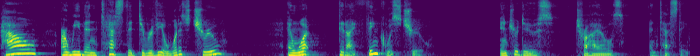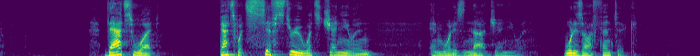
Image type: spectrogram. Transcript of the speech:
How are we then tested to reveal what is true and what did I think was true? Introduce trials and testing. That's what that's what sifts through what's genuine and what is not genuine, what is authentic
